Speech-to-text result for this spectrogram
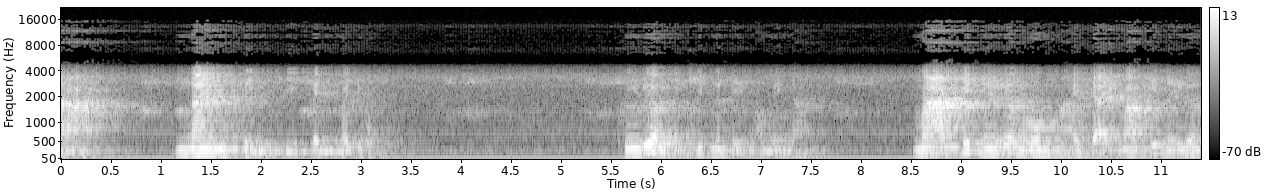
ณาในสิ่งที่เป็นประโยชน์ คือเรื่องที่คิดนั่นเองเอาง่าย มาคิดในเรื่องลมหายใจ มาคิดในเรื่อง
